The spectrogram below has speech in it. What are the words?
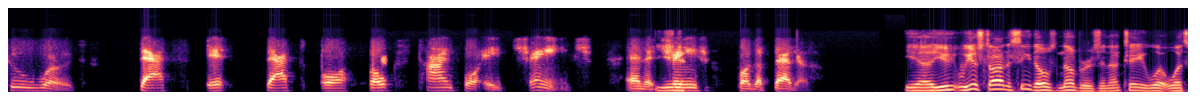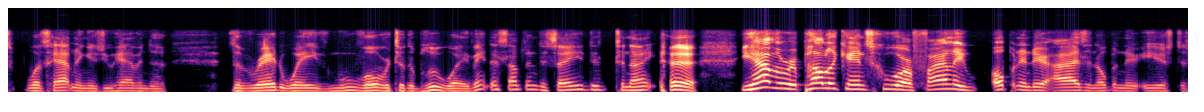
two words. That's it. That's all, folks time for a change and a yeah. change for the better. Yeah, you we are starting to see those numbers, and I tell you what, what's what's happening is you having the the red wave move over to the blue wave. Ain't there something to say to, tonight? you have the Republicans who are finally opening their eyes and opening their ears to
